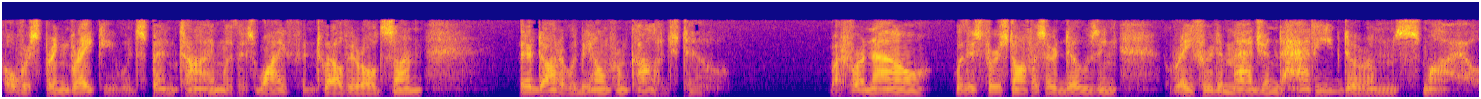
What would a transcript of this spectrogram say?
Over spring break he would spend time with his wife and 12-year-old son. Their daughter would be home from college, too. But for now, with his first officer dozing, Rayford imagined Hattie Durham's smile.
